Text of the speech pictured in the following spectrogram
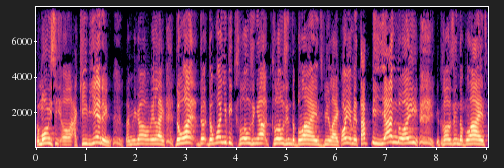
the moment you see, oh, I keep yinning. Let me go. Be like, the one, the, the one you be closing out, closing the blinds, be like, oye, me está pillando ahí. You're closing the blinds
